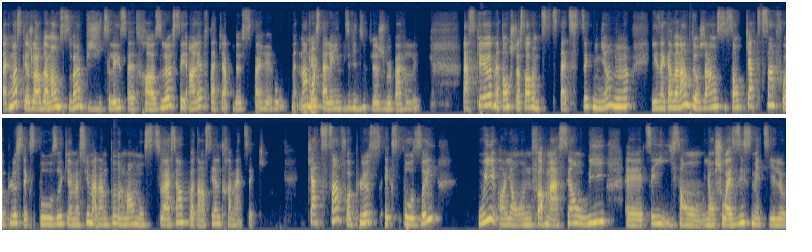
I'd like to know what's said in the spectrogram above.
Fait que moi, ce que je leur demande souvent, puis j'utilise cette phrase-là, c'est enlève ta cape de super-héros. Maintenant, moi, c'est à l'individu que je veux parler. Parce que, mettons que je te sors une petite statistique mignonne, les intervenants d'urgence, ils sont 400 fois plus exposés que monsieur, madame, tout le monde aux situations potentielles traumatiques. 400 fois plus exposés oui, ils ont une formation, oui, euh, ils, sont, ils ont choisi ce métier-là.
